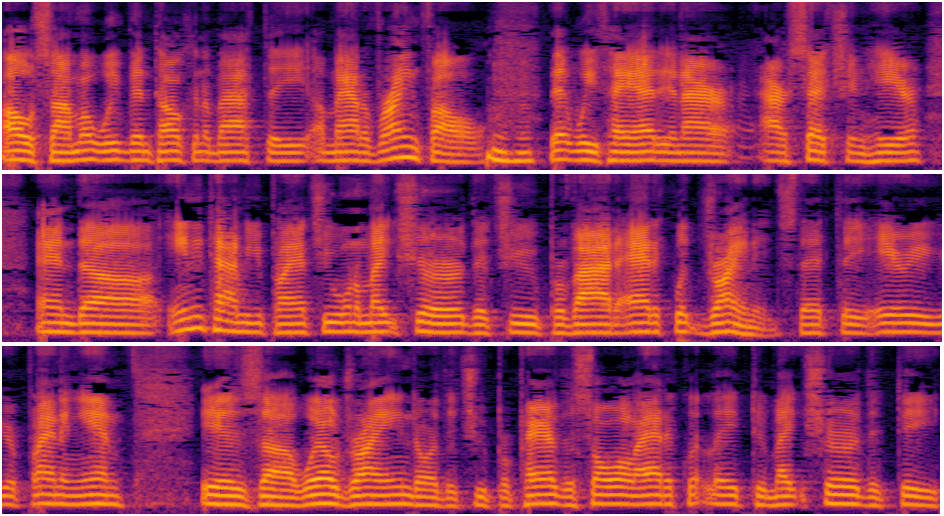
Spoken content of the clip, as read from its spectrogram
all summer, we've been talking about the amount of rainfall that we've had in our our section here. And uh, anytime you plant, you want to make sure that you provide adequate drainage, that the area you're planting in is uh, well drained or that you prepare the soil adequately to make sure that the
